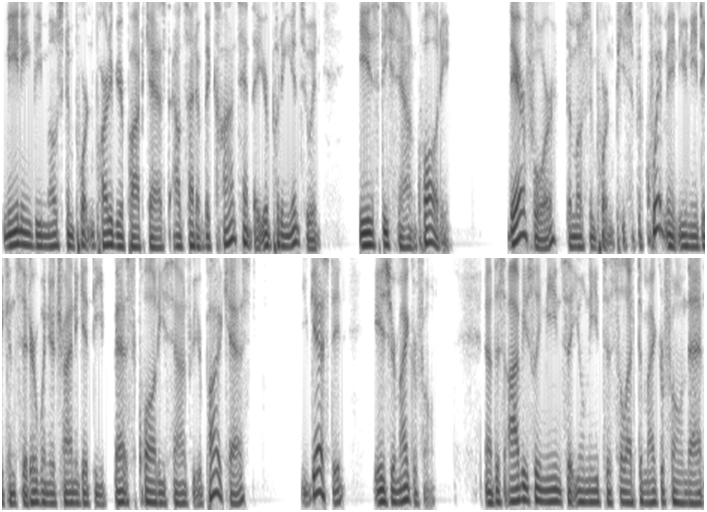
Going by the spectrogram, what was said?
meaning the most important part of your podcast outside of the content that you're putting into it is the sound quality. Therefore, the most important piece of equipment you need to consider when you're trying to get the best quality sound for your podcast, you guessed it, is your microphone. Now, this obviously means that you'll need to select a microphone that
